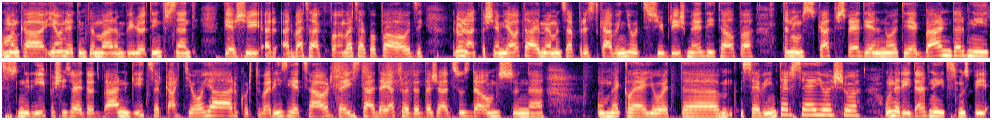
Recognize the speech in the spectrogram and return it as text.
Un man kā jaunietim, piemēram, bija ļoti interesanti tieši ar, ar vecāku, vecāko paudzi runāt par šiem jautājumiem un saprast, kā viņi jūtas šī brīža mediju telpā. Tad mums katru svētdienu dienu notiek bērnu darbnīcas, un ir īpaši izveidots bērnu gids ar kaķu ojāru, kur tu vari iziet cauri tai izstādē, atrodot dažādus uzdevumus. Un, uh, un meklējot uh, sevi interesējošo. Un arī darbnīcas mums bija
